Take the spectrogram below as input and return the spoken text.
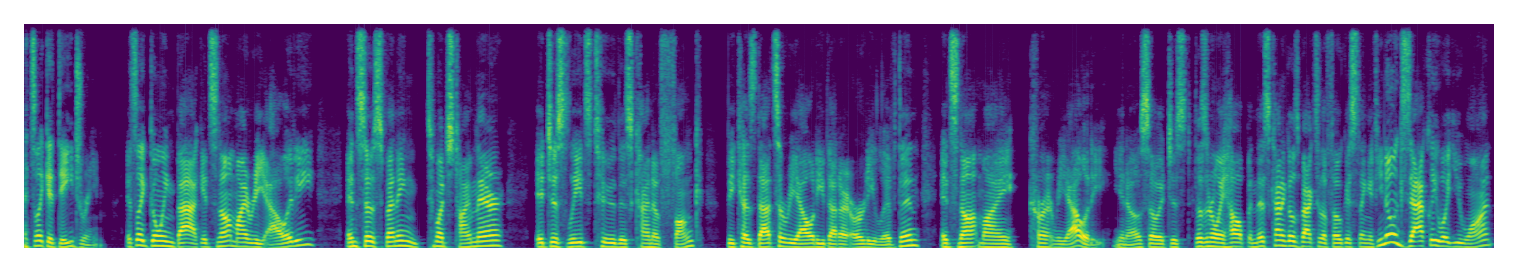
it's like a daydream. It's like going back. It's not my reality. And so spending too much time there, it just leads to this kind of funk because that's a reality that I already lived in. It's not my current reality, you know? So it just doesn't really help. And this kind of goes back to the focus thing. If you know exactly what you want,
